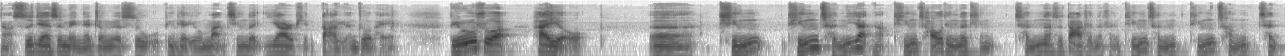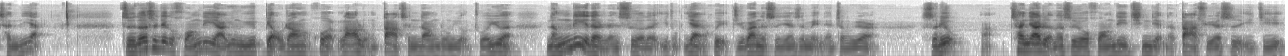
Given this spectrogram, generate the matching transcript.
啊，时间是每年正月十五，并且由满清的一二品大员作陪。比如说还有，呃，廷廷臣宴啊，廷朝廷的廷。臣呢是大臣的臣，廷臣廷臣臣臣宴，指的是这个皇帝啊用于表彰或拉拢大臣当中有卓越能力的人设的一种宴会。举办的时间是每年正月十六啊。参加者呢是由皇帝钦点的大学士以及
